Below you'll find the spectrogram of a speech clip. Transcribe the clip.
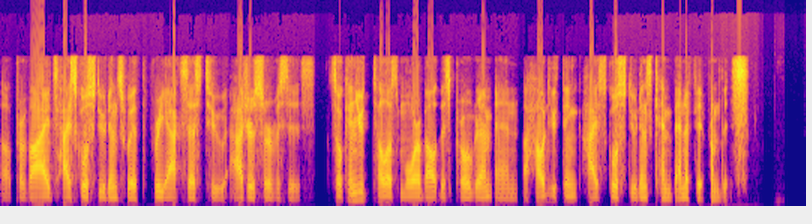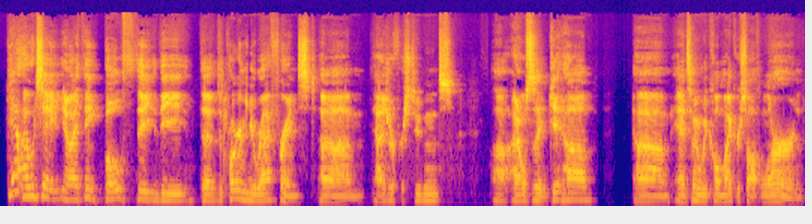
uh, provides high school students with free access to Azure services. So, can you tell us more about this program and uh, how do you think high school students can benefit from this? Yeah, I would say you know I think both the the the, the program you referenced, um, Azure for Students, uh, I also say GitHub, um, and something we call Microsoft Learn.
